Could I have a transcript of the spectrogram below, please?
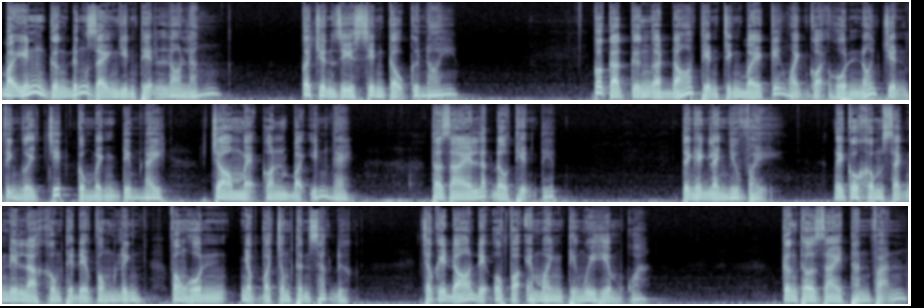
Bà Yến gượng đứng dậy nhìn Thiện lo lắng. Có chuyện gì xin cậu cứ nói. Có cả cường ở đó Thiện trình bày kế hoạch gọi hồn nói chuyện với người chết của mình đêm nay Cho mẹ con bà Yến nghe. Thở dài lắc đầu Thiện tiếp. Tình hình là như vậy. Người cô không sạch nên là không thể để vong linh, Vong hồn nhập vào trong thân xác được. Trong khi đó, để ốp vào em oanh thì nguy hiểm quá. Cường thở dài than vãn.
